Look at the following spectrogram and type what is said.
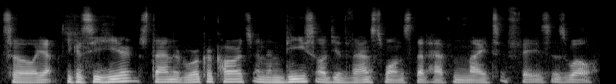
So yeah, you can see here standard worker cards, and then these are the advanced ones that have night phase as well.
